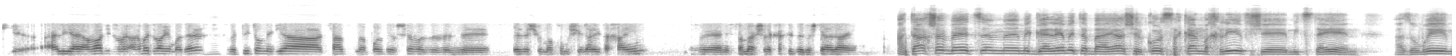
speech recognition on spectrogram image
כי לי, עברתי דבר, הרבה דברים בדרך, ופתאום הגיע הצעה מהפועל באר שבע, וזה באיזשהו מקום שינה לי את החיים. ואני שמח שלקחתי את זה בשתי ידיים. אתה עכשיו בעצם אה, מגלם את הבעיה של כל שחקן מחליף שמצטיין. אז אומרים,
